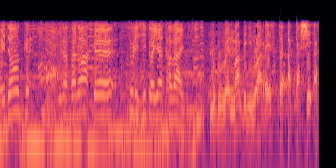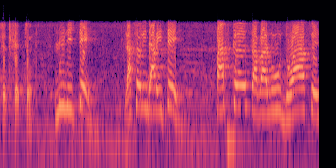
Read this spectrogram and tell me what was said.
Et donc, il va falloir que tous les citoyens travaillent. Le gouvernement béninois reste attaché à cette fête. L'unité, la solidarité, parce que Savalou doit se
